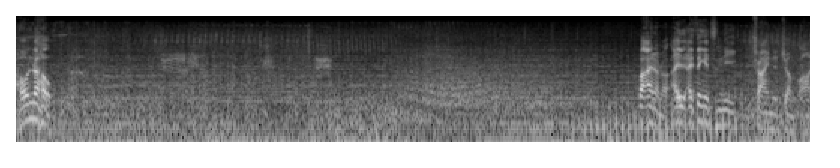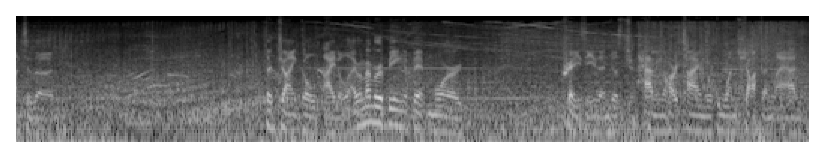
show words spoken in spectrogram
Oh no! But I don't know. I, I think it's neat trying to jump onto the the giant gold idol. I remember it being a bit more crazy than just having a hard time with one shotgun lad.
